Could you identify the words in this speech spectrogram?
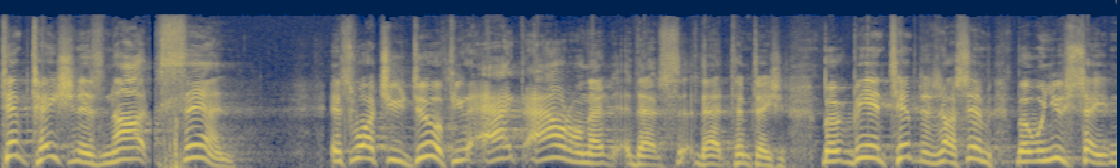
Temptation is not sin. It's what you do if you act out on that, that, that temptation. But being tempted is not sin. But when you say,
